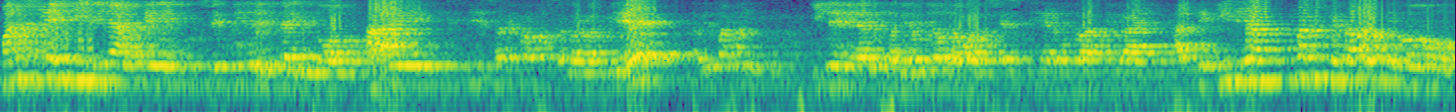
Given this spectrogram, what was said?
মানুষকে আজকে বিদায় দিব স্ত্রীর সাথে পরামর্শ শেষ দিনের মতো আজকে প্রায় আজকে কি দিয়া মানুষকে দিব।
